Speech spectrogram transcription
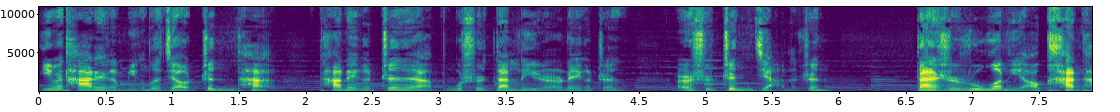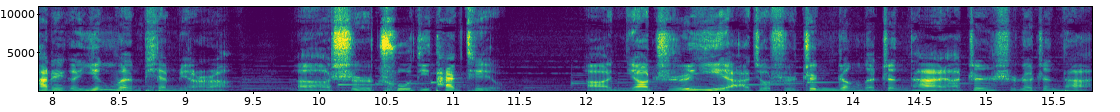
因为它这个名字叫侦探，它那个真啊不是单立人那个真，而是真假的真。但是如果你要看它这个英文片名啊，呃，是 True Detective，啊，你要直译啊，就是真正的侦探啊，真实的侦探，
